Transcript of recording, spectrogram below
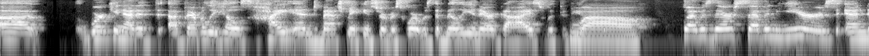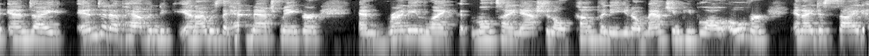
uh, working at a, a Beverly Hills high end matchmaking service where it was the millionaire guys with the wow. So I was there seven years, and and I ended up having to, and I was the head matchmaker and running like multinational company, you know, matching people all over. And I decided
